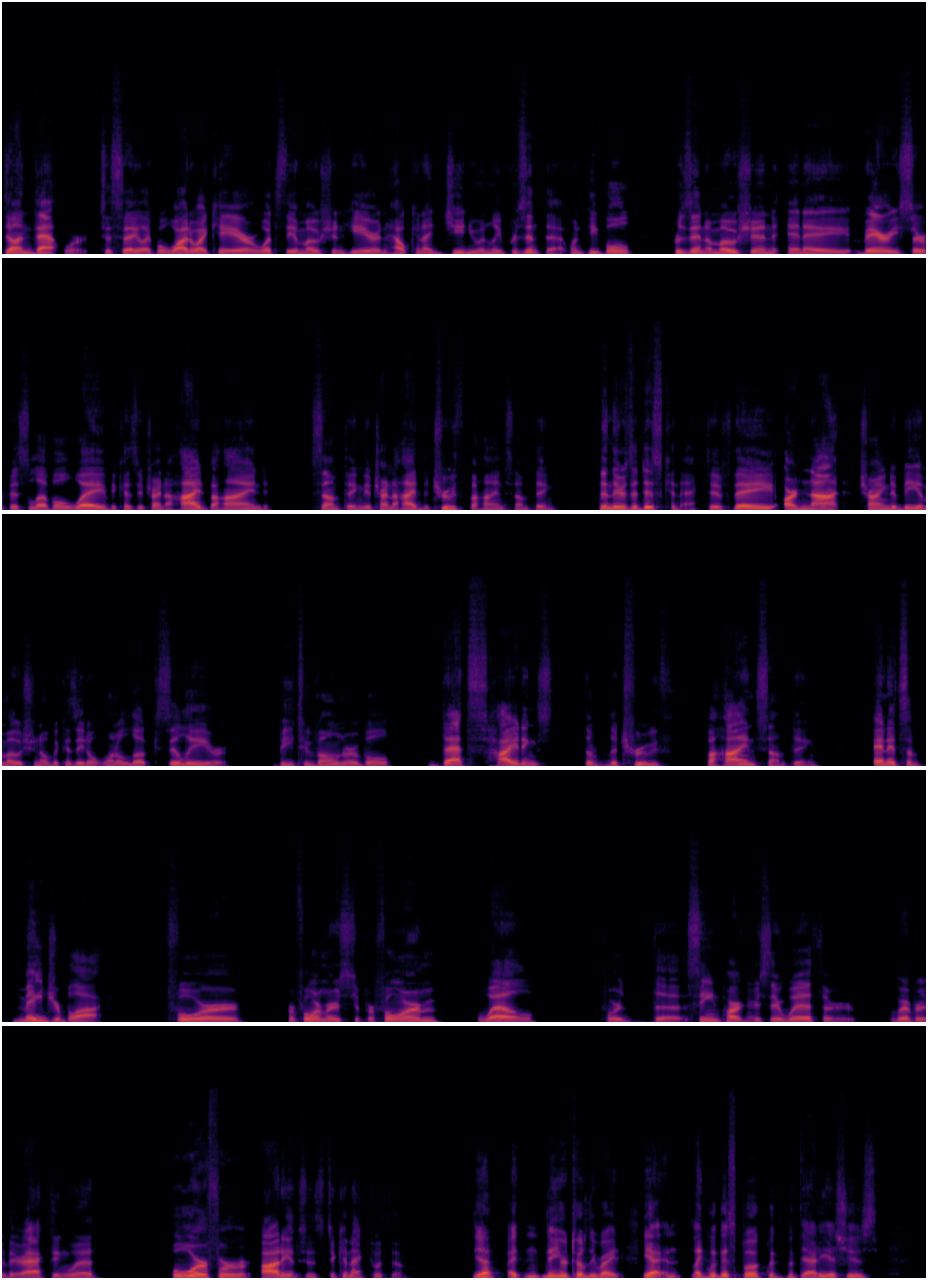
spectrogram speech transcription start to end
done that work to say like well why do i care? Or what's the emotion here? And how can i genuinely present that? When people present emotion in a very surface level way because they're trying to hide behind something, they're trying to hide the truth behind something, then there's a disconnect. If they are not trying to be emotional because they don't want to look silly or be too vulnerable, that's hiding the, the truth behind something. And it's a major block for performers to perform well, for the scene partners they're with or whoever they're acting with, or for audiences to connect with them. Yeah, I, no, you're totally right. Yeah, and like with this book with with daddy issues,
